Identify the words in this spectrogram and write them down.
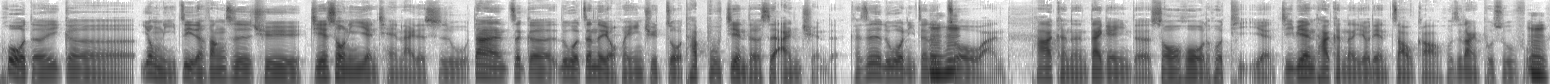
获得一个用你自己的方式去接受你眼前来的事物。当然，这个如果真的有回应去做，它不见得是安全的。可是如果你真的做完，它可能带给你的收获或体验，即便它可能有点糟糕，或是让你不舒服，嗯，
